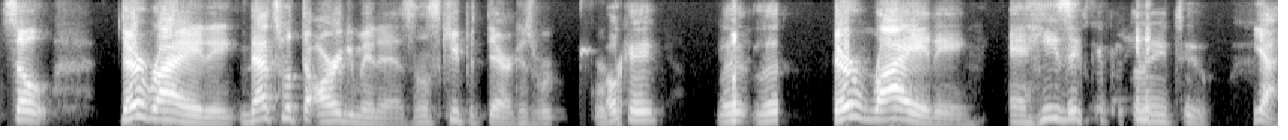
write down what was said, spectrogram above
So they're rioting. That's what the argument is. let's keep it there because we're, we're, okay. Let, let, they're rioting, and he's explaining, 92 yeah,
